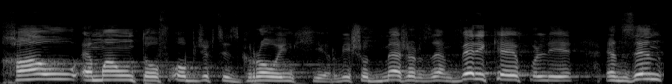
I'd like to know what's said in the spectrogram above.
how amount of objects is growing here. We should measure them very carefully and then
